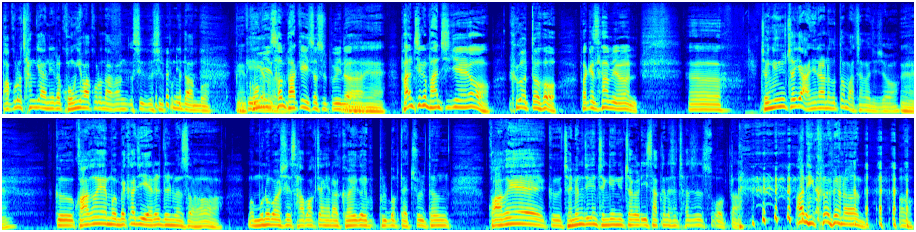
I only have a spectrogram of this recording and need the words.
밖으로 찬 게 아니라 공이 밖으로 나간 것일 뿐이다. 뭐 예, 그렇게 공이 선. 밖에 있었을 뿐이다. 네. 예. 반칙은 반칙이에요. 그것도 밖에서 하면 어 정경유착이 아니라는 것도 마찬가지죠. 예. 그 과거에 뭐 몇 가지 예를 들면서 뭐 문호발씨 사박장이나 거액의 불법 대출 등 과거에 그 전형적인 정경유착을 이 사건에서 찾을 수가 없다. 아니 그러면은 어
